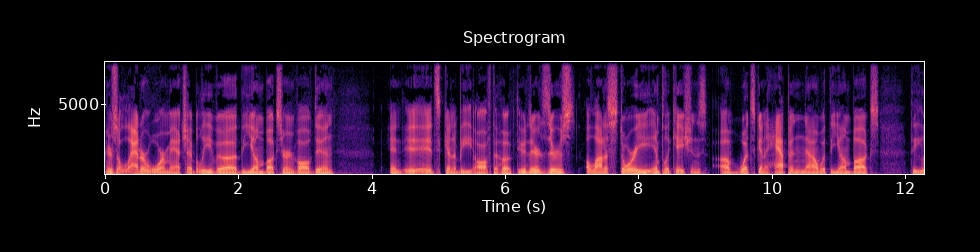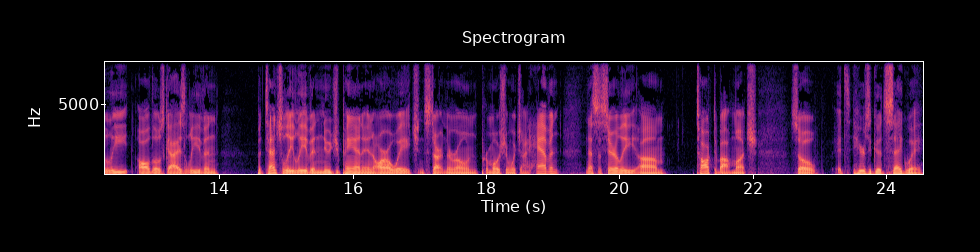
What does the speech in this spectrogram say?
there's a ladder war match. I believe uh, the Young Bucks are involved in, and it, it's gonna be off the hook, dude. There's there's a lot of story implications of what's gonna happen now with the Young Bucks, the Elite, all those guys leaving, potentially leaving New Japan and ROH and starting their own promotion, which I haven't necessarily um, talked about much. So it's here's a good segue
